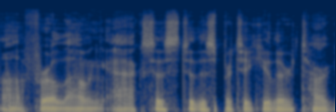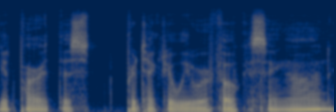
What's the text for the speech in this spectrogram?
uh, for allowing access to this particular target part, this protector we were focusing on.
